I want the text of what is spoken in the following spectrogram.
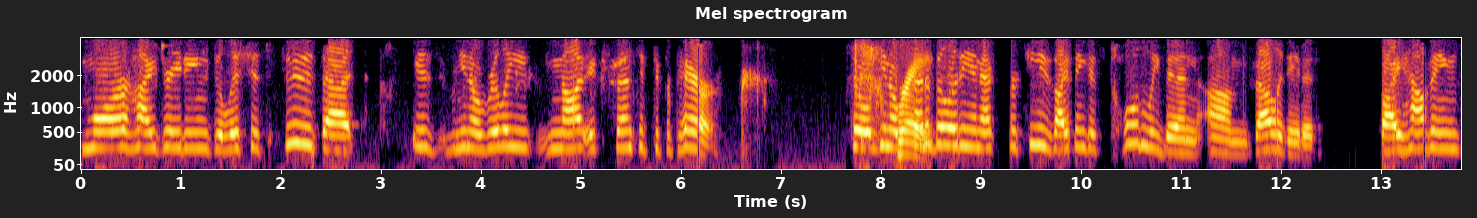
more hydrating, delicious food that is, you know, really not expensive to prepare. So, you know, right. credibility and expertise, I think, has totally been um, validated by having,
